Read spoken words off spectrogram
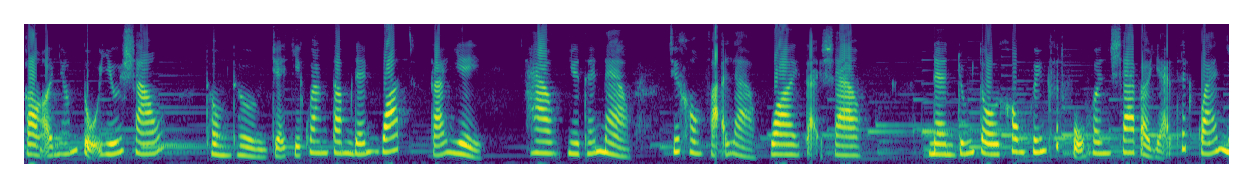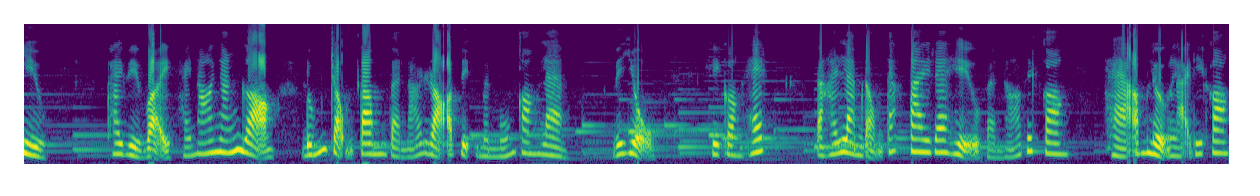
Còn ở nhóm tuổi dưới 6, thông thường trẻ chỉ quan tâm đến what, cái gì, how, như thế nào, chứ không phải là why, tại sao. Nên chúng tôi không khuyến khích phụ huynh xa vào giải thích quá nhiều. Thay vì vậy, hãy nói ngắn gọn, đúng trọng tâm và nói rõ việc mình muốn con làm. Ví dụ, khi con hét, bạn hãy làm động tác tay ra hiệu và nói với con, hạ âm lượng lại đi con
